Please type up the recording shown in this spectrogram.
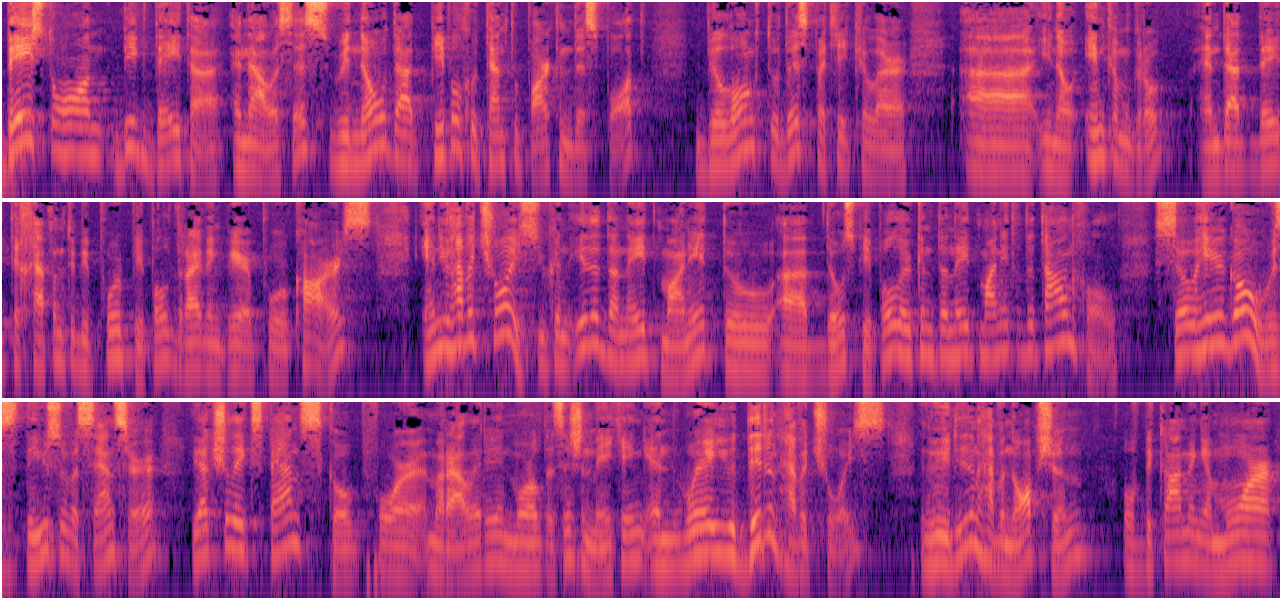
based on big data analysis, we know that people who tend to park in this spot belong to this particular, uh, you know, income group and that they happen to be poor people driving very poor cars. And you have a choice. You can either donate money to uh, those people or you can donate money to the town hall. So here you go. With the use of a sensor, you actually expand scope for morality and moral decision making. And where you didn't have a choice, and where you didn't have an option of becoming a more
